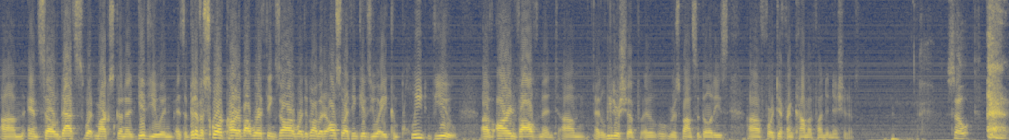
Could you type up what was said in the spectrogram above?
Um, And so that's what Mark's going to give you, and as a bit of a scorecard about where things are, where they're going, but it also, I think, gives you a complete view of our involvement um, and leadership uh, responsibilities uh, for different common fund initiatives. So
